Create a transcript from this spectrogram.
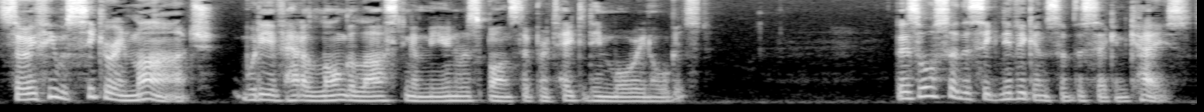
So if he was sicker in March, would he have had a longer lasting immune response that protected him more in August? There's also the significance of the second case.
